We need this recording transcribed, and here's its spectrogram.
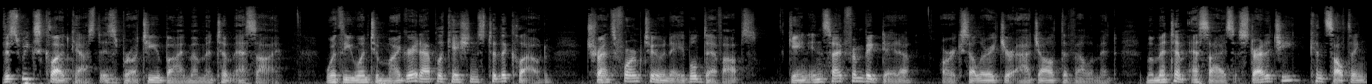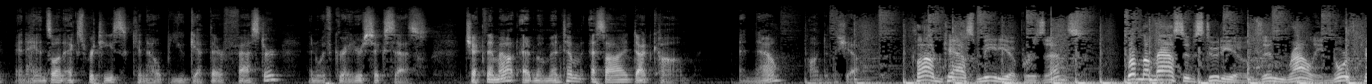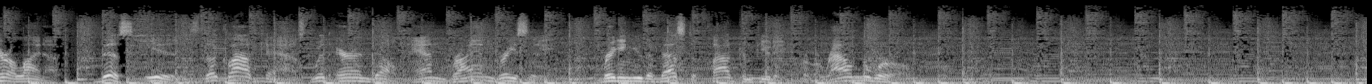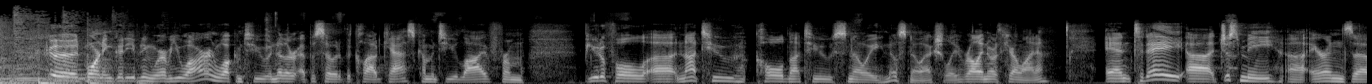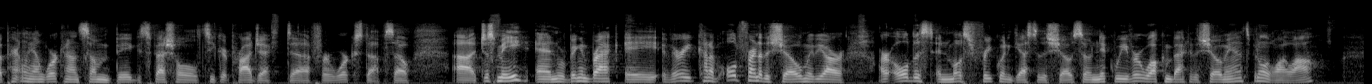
This week's Cloudcast is brought to you by Momentum SI. Whether you want to migrate applications to the cloud, transform to enable DevOps, gain insight from big data, or accelerate your agile development, Momentum SI's strategy, consulting, and hands on expertise can help you get there faster and with greater success. Check them out at MomentumSI.com. And now, on to the show. Cloudcast Media presents from the massive studios in Raleigh, North Carolina. This is the Cloudcast with Aaron Delp and Brian Gracely, bringing you the best of cloud computing from around the world. Good morning, good evening, wherever you are, and welcome to another episode of the Cloudcast coming to you live from beautiful, uh, not too cold, not too snowy, no snow actually, Raleigh, North Carolina. And today, uh, just me. Uh, Aaron's uh, apparently I'm working on some big special secret project uh, for work stuff. So uh, just me, and we're bringing back a, a, very kind of old friend of the show, maybe our our oldest and most frequent guest of the show. So Nick Weaver, welcome back to the show, man. It's been a while.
